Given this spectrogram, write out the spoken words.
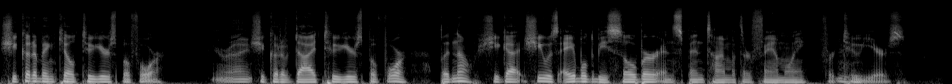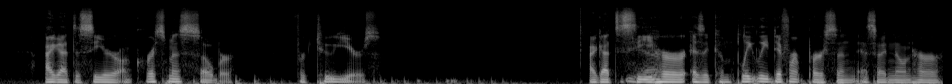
She could have been killed two years before. You're right. She could have died two years before, but no, she got she was able to be sober and spend time with her family for two Mhm. years. I got to see her on Christmas sober for two years. I got to see Yeah. her as a completely different person as I'd known her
